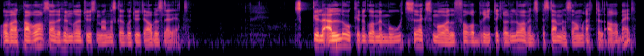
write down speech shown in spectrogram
over et par år så hadde 100 000 mennesker gått ut i arbeidsledighet. Skulle LO kunne gå med motsøksmål for å bryte Grunnlovens bestemmelser om rett til arbeid?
